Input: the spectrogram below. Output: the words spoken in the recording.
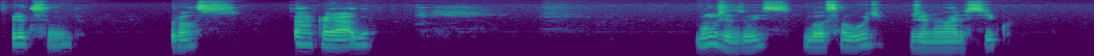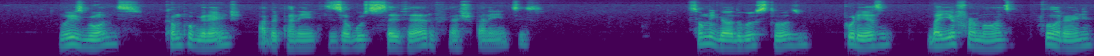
Espírito Santo, Grosso, Serra Caiada, Bom Jesus, Boa Saúde, Januário Cico, Luiz Gomes, Campo Grande, abre parênteses, Augusto Severo, fecha parênteses, São Miguel do Gostoso, Pureza, Bahia Formosa, Florânia,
